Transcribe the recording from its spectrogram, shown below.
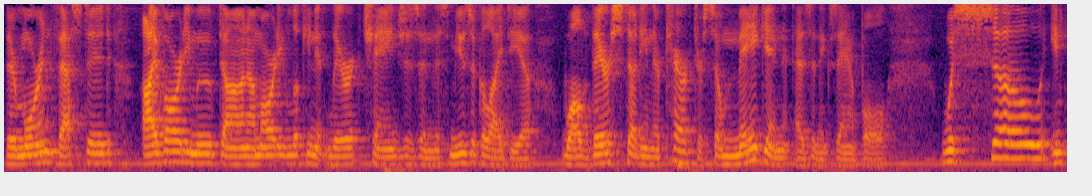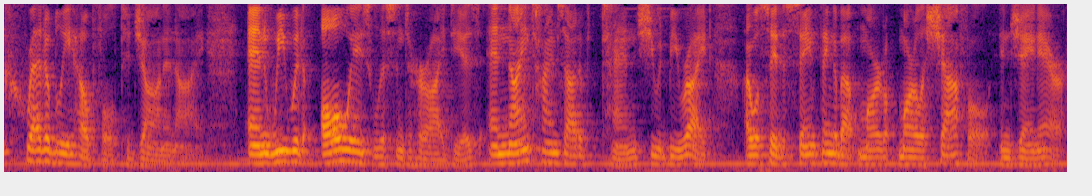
They're more invested. I've already moved on. I'm already looking at lyric changes and this musical idea while they're studying their character. So, Megan, as an example, was so incredibly helpful to John and I. And we would always listen to her ideas, and nine times out of ten, she would be right. I will say the same thing about Mar- Marla Schaffel in Jane Eyre.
